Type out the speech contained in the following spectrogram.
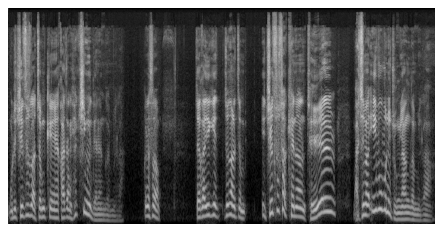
우리 지수사 점괘의 가장 핵심이 되는 겁니다. 그래서 제가 이게 정할 때이 지수사 캐는 제일 마지막 이 부분이 중요한 겁니다.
